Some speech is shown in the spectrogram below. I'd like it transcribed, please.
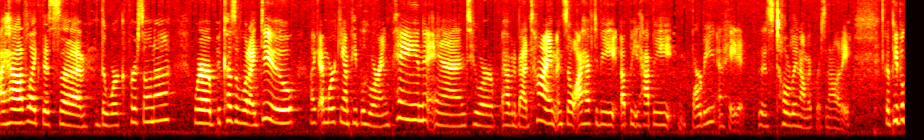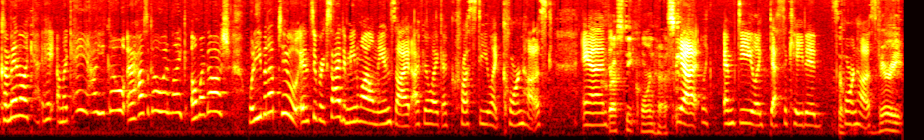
I have like this uh, the work persona where because of what I do, like I'm working on people who are in pain and who are having a bad time, and so I have to be upbeat, happy Barbie, and I hate it. It's totally not my personality. But people come in like, hey, I'm like, hey, how you go? Uh, How's it going? Like, oh my gosh, what have you been up to? And super excited. Meanwhile, on the inside, I feel like a crusty like corn husk, and crusty corn husk yeah, like empty, like desiccated It's corn husk. very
